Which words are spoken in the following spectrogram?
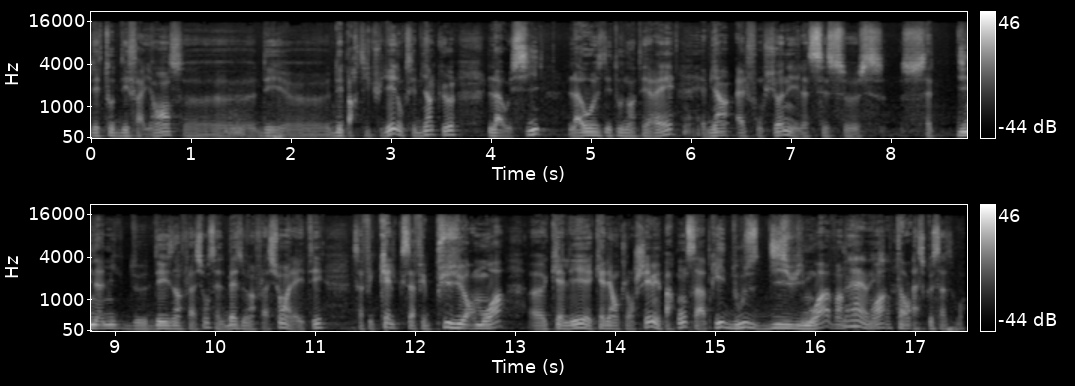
des taux de défaillance des, des particuliers. Donc c'est bien que là aussi, la hausse des taux d'intérêt, eh bien, elle fonctionne et là, c'est ce, cette dynamique de désinflation, cette baisse de l'inflation, elle a été, ça fait quelques, ça fait plusieurs mois euh, qu'elle est, qu'elle est enclenchée, mais par contre, ça a pris 12, 18 mois, 20 mois à ce que ça se voit.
